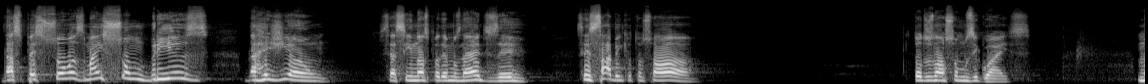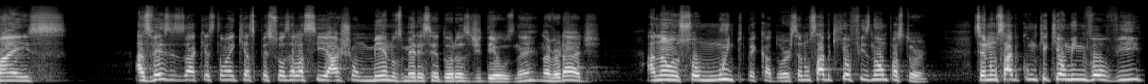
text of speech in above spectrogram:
das pessoas mais sombrias da região, se assim nós podemos né, dizer. Vocês sabem que eu estou só. Todos nós somos iguais. Mas, às vezes, a questão é que as pessoas elas se acham menos merecedoras de Deus, né? Não é verdade? Ah, não, eu sou muito pecador. Você não sabe o que eu fiz, não, pastor. Você não sabe com o que eu me envolvi.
